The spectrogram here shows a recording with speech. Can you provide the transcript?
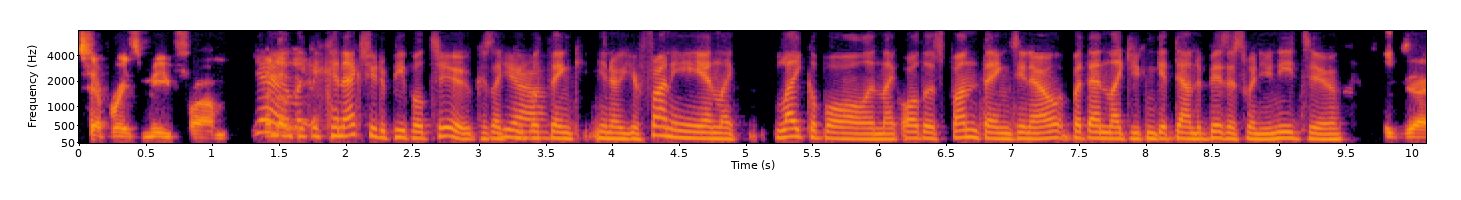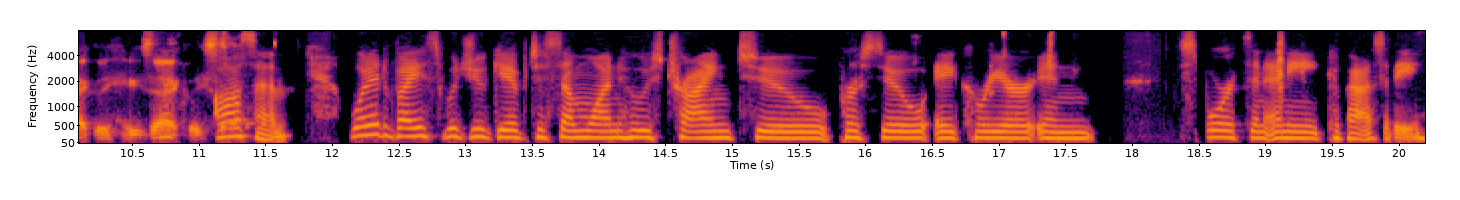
separates me from. Yeah, and another like it connects you to people too, because like Yeah. people think you know you're funny and like likable and like all those fun things, you know. But then like you can get down to business when you need to. Exactly, exactly. So, Awesome. What advice would you give to someone who's trying to pursue a career in sports in any capacity?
